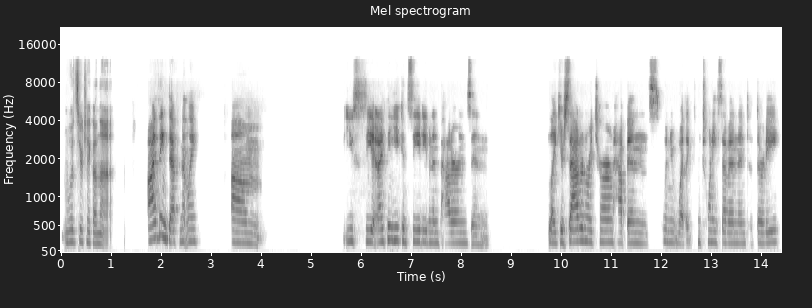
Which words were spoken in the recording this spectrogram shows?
what's your take on that? I think definitely. Um, you see it. I think you can see it even in patterns in like your Saturn return happens when you what like from 27 into 30,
